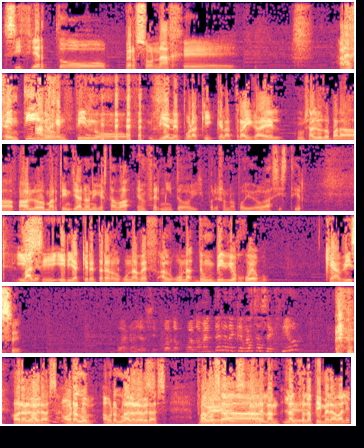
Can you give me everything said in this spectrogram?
si cierto personaje Argentino. argentino viene por aquí que la traiga él, Un saludo para Pablo Martín Giannoni que estaba enfermito hoy, por eso no ha podido asistir. y Vale. si Iria quiere traer alguna vez alguna de un videojuego, que avise Bueno, yo sí, cuando, cuando me entere de que va esta sección, Ahora lo Ah, verás. Ahora lo, ahora lo Ahora lo verás. verás. Vamos Pues, a adelante. Lanzo la primera, ¿vale?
